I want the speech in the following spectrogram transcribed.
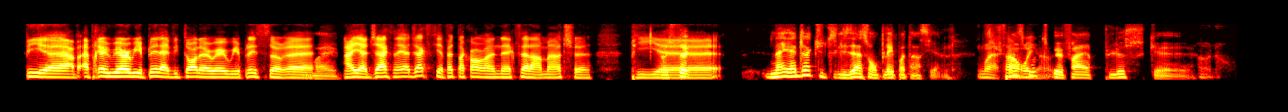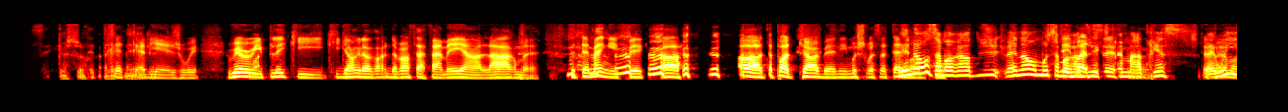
Puis après Rare Replay, la victoire de Rare Replay sur Nia Jax. Nia Jax qui a fait encore un excellent match. puis. Nia Jax utilisait à son plein potentiel. Ouais, je pense que tu peux faire plus que. Oh non que ça. Très, très bien joué. Rare Replay qui, qui gagne devant, sa famille en larmes. C'était magnifique. Ah, ah t'as pas de cœur, Benny. Moi, je trouvais ça tellement. Mais non, ça m'a rendu. Mais non, moi, ça m'a rendu extrêmement triste. Ben oui.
